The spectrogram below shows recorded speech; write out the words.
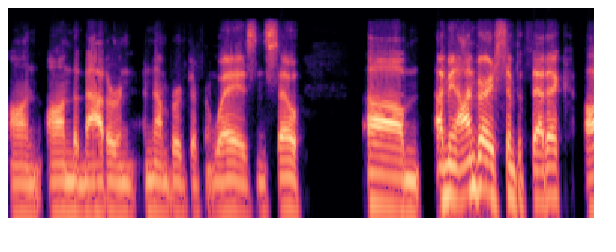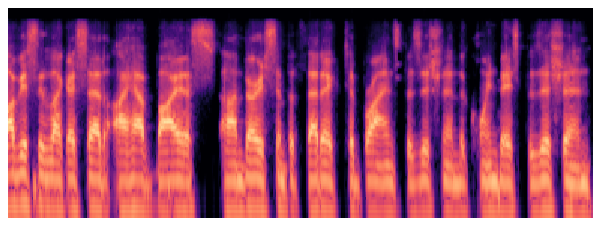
on on the matter in a number of different ways. And so, um, I mean, I'm very sympathetic. Obviously, like I said, I have bias. I'm very sympathetic to Brian's position and the Coinbase position.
